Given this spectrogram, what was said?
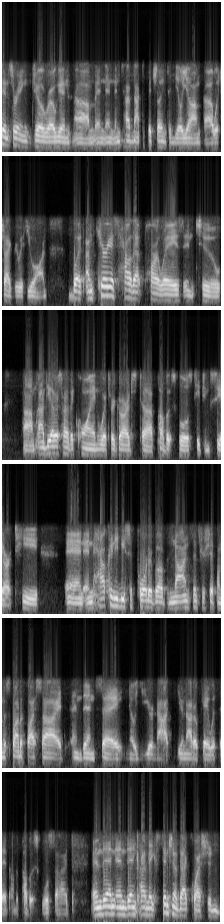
censoring Joe Rogan um, and, and and have not capitulating to Neil Young, uh, which I agree with you on. But I'm curious how that parlays into um, kind of the other side of the coin with regards to public schools teaching CRT, and and how can you be supportive of non censorship on the Spotify side, and then say you know you're not you're not okay with it on the public school side, and then and then kind of an extension of that question.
